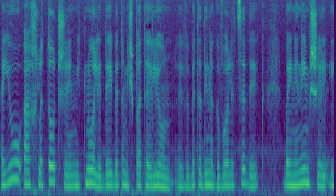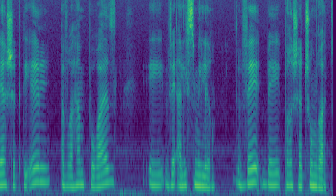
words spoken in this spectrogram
היו ההחלטות שניתנו על ידי בית המשפט העליון ובית הדין הגבוה לצדק בעניינים של לאה שקדיאל, אברהם פורז אה, ואליס מילר. ובפרשת שומרת.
